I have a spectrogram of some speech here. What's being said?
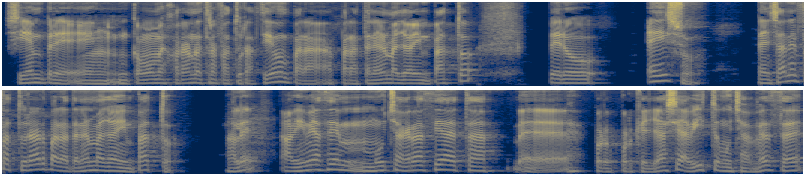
siempre en cómo mejorar nuestra facturación para, para, tener mayor impacto, pero es eso, pensar en facturar para tener mayor impacto. ¿Vale? A mí me hace mucha gracia estas, eh, porque ya se ha visto muchas veces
